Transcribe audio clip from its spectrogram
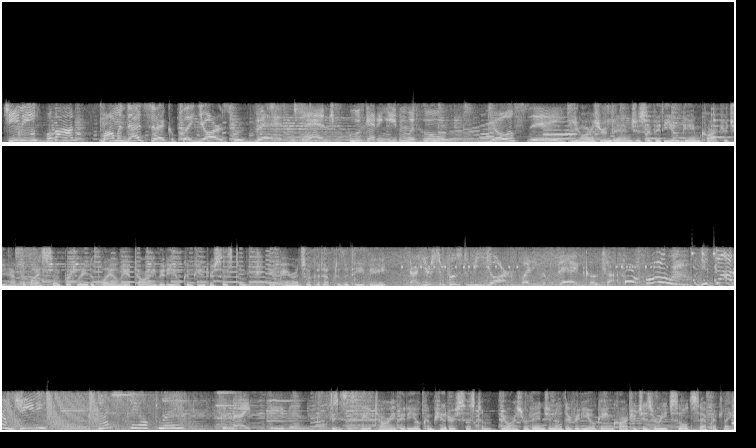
Jeannie, hold on. Mom and Dad said I could play Yars Revenge. Revenge? Who's getting even with who? You'll see. Yars Revenge is a video game cartridge you have to buy separately to play on the Atari video computer system. Your parents hook it up to the TV. Now you're supposed to be Yar, fighting the bad Qotile. you got him, Jeannie. Can I stay up late? Good night, Steven. This is the Atari video computer system. Yars Revenge and other video game cartridges are each sold separately.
